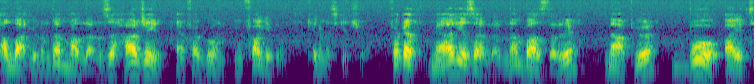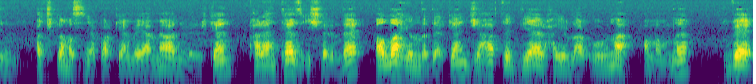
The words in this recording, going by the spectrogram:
Allah yolunda mallarınızı harcayın. Enfegun, infak edin kelimesi geçiyor. Fakat meal yazarlarından bazıları ne yapıyor? Bu ayetin açıklamasını yaparken veya mealini verirken parantez işlerinde Allah yolunda derken cihat ve diğer hayırlar uğruna anlamını ve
